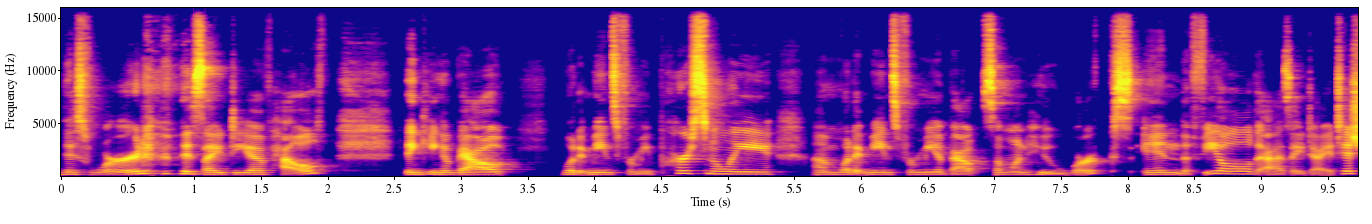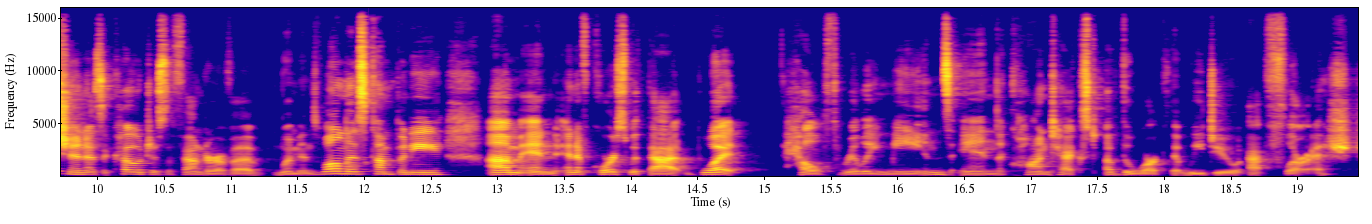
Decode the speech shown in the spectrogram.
this word, this idea of health, thinking about what it means for me personally, um, what it means for me about someone who works in the field as a dietitian, as a coach, as the founder of a women's wellness company, um, and and of course with that, what health really means in the context of the work that we do at Flourish.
